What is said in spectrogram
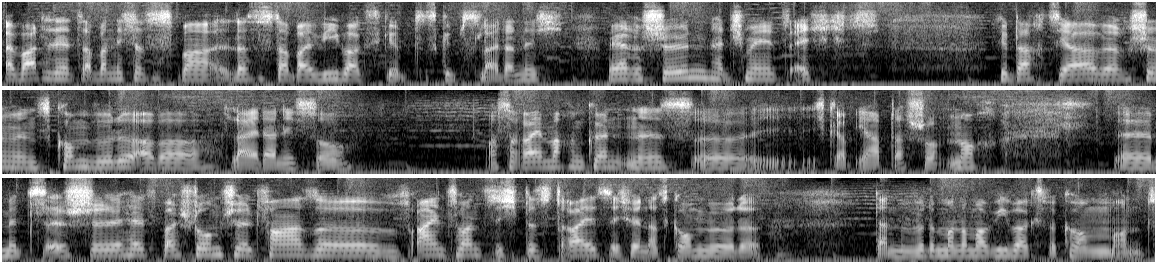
Erwartet jetzt aber nicht, dass es mal, dass es dabei V-Bucks gibt. Das gibt es leider nicht. Wäre schön, hätte ich mir jetzt echt gedacht, ja, wäre schön, wenn es kommen würde, aber leider nicht so. Was wir reinmachen könnten ist, äh, ich glaube, ihr habt das schon noch äh, mit äh, helfbar Sturmschildphase 21 bis 30, wenn das kommen würde. Dann würde man nochmal V-Bucks bekommen und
